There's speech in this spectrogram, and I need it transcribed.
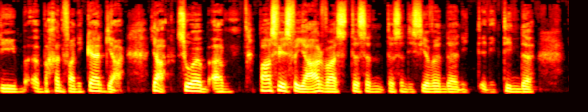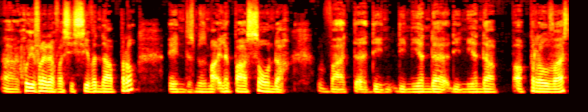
die uh, begin van die kerkjaar. Ja, so ehm um, Paasfees verjaar was tussen tussen die 7de en die en die 10de. Uh Goeie Vrydag was die 7de April en dis mos maar eintlik Paas Sondag wat uh, die die 9de die 9de April was.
